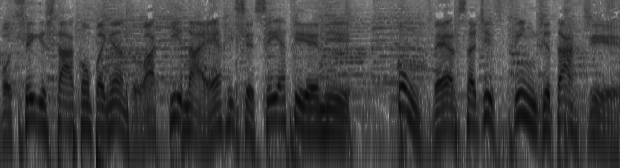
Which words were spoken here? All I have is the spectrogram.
Você está acompanhando aqui na RCC FM. Conversa de fim de tarde.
